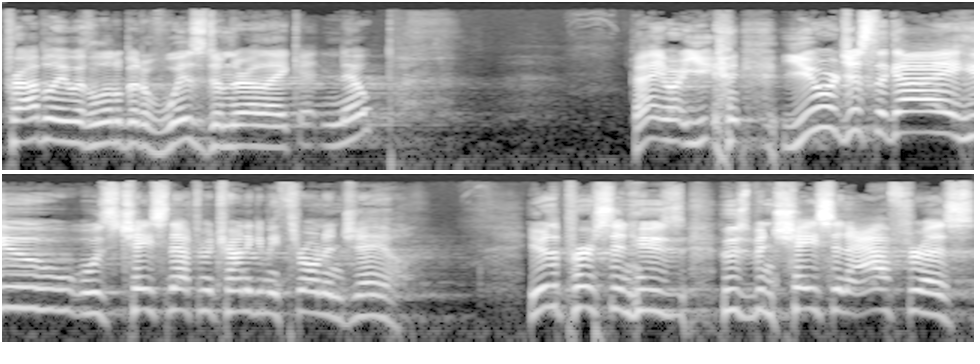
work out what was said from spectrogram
probably with a little bit of wisdom, they're like, nope. You, you were just the guy who was chasing after me, trying to get me thrown in jail. You're the person who's, who's been chasing after us,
